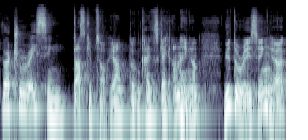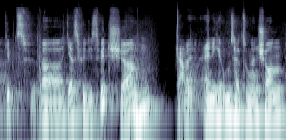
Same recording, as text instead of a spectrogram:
Virtual Racing. Das gibt's auch, ja. Dann kann ich das gleich anhängen. Virtual Racing, ja, gibt's äh, jetzt für die Switch, ja. Mhm. Gab einige Umsetzungen schon.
